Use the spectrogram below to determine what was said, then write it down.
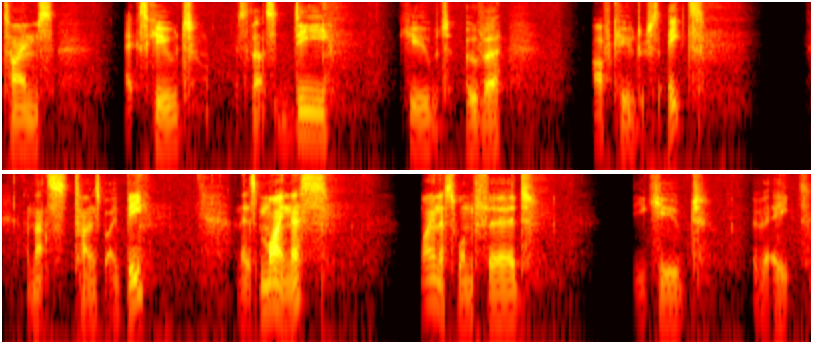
times x cubed, so that's d cubed over half cubed, which is 8, and that's times by b, and it's minus, minus 1 third d cubed over 8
